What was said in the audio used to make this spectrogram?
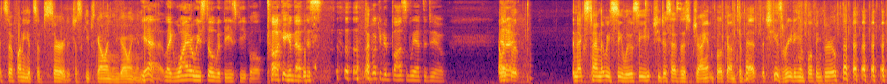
It's so funny. It's absurd. It just keeps going and going. And Yeah, like why are we still with these people talking about this? what could it possibly have to do? I like And I- the, the next time that we see Lucy, she just has this giant book on Tibet that she's reading and flipping through.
